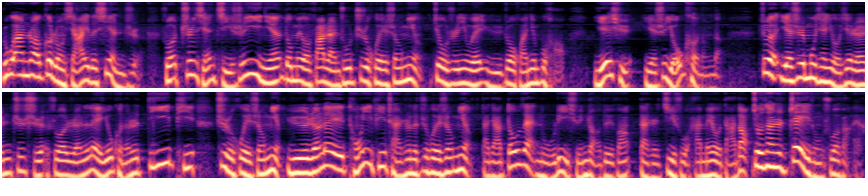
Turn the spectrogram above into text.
如果按照各种狭义的限制，说之前几十亿年都没有发展出智慧生命，就是因为宇宙环境不好，也许也是有可能的。这也是目前有些人支持说人类有可能是第一批智慧生命，与人类同一批产生的智慧生命，大家都在努力寻找对方，但是技术还没有达到。就算是这种说法呀，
